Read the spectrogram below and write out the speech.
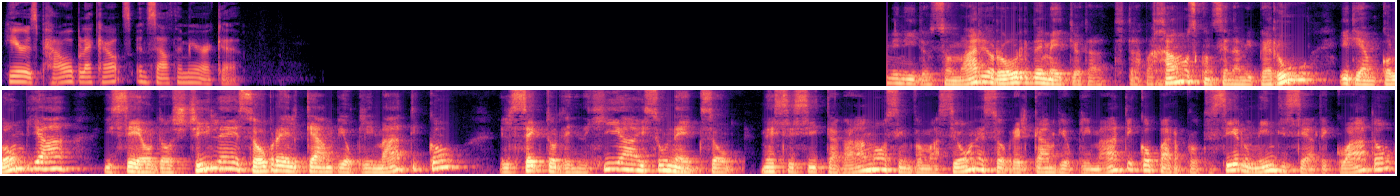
Here is power blackouts in South America. Bienvenidos, soy Mario Rohr de Meteodat. Trabajamos con Senami Perú, IDEAM Colombia y CO2 Chile sobre el cambio climático, el sector de energía y su nexo. Necesitábamos informaciones sobre el cambio climático para producir un índice adecuado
